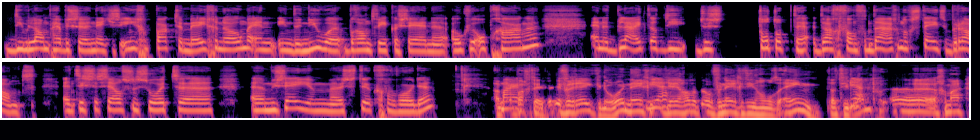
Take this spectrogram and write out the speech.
die lamp hebben ze netjes ingepakt en meegenomen. En in de nieuwe brandweerkazerne ook weer opgehangen. En het blijkt dat die dus tot op de dag van vandaag nog steeds brandt. En het is zelfs een soort uh, museumstuk geworden. Ah, maar, Wacht even, even rekenen hoor. Negen, Jij had het over 1901 dat die lamp uh, gemaakt.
